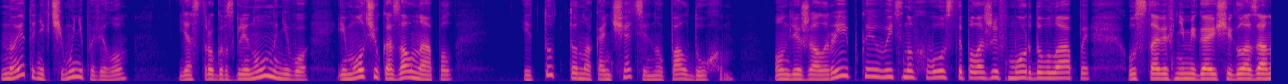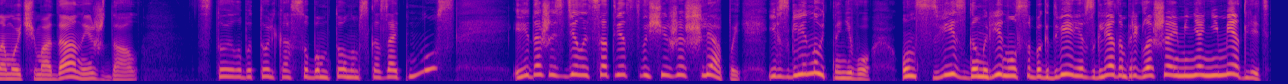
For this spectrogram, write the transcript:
но это ни к чему не повело. Я строго взглянул на него и молча указал на пол. И тут он окончательно упал духом. Он лежал рыбкой, вытянув хвост и положив морду в лапы, уставив немигающие глаза на мой чемодан и ждал. Стоило бы только особым тоном сказать «нус», или даже сделать соответствующий жест шляпой и взглянуть на него. Он с визгом ринулся бы к двери, взглядом приглашая меня не медлить.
